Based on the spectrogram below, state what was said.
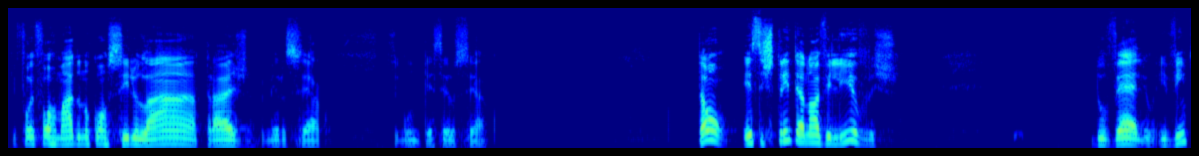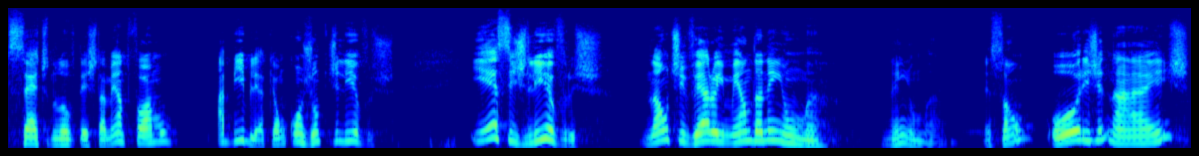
que foi formado no concílio lá atrás, no primeiro século, segundo, terceiro século. Então, esses 39 livros do Velho e 27 do Novo Testamento formam a Bíblia, que é um conjunto de livros. E esses livros não tiveram emenda nenhuma. Nenhuma. São originais,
